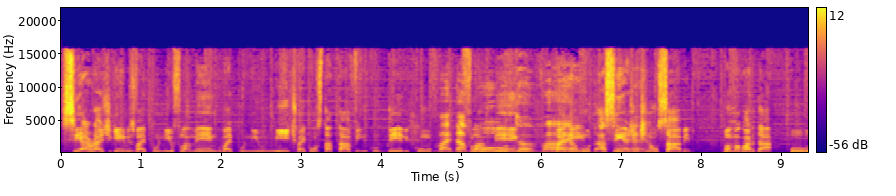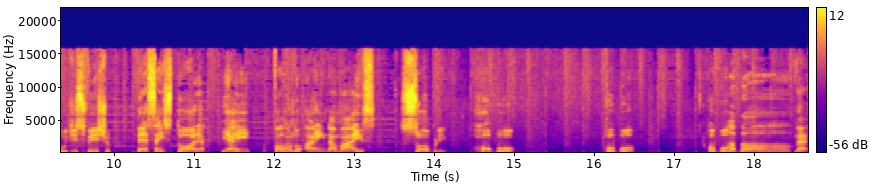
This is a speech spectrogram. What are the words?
Se a Riot Games vai punir o Flamengo, vai punir o Mitch, vai constatar vínculo dele com vai o dar Flamengo, multa, vai... vai dar multa. Assim, a gente não sabe. Vamos aguardar o, o desfecho dessa história. E aí, falando ainda mais sobre robô. Robô robô. Robô! Né?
